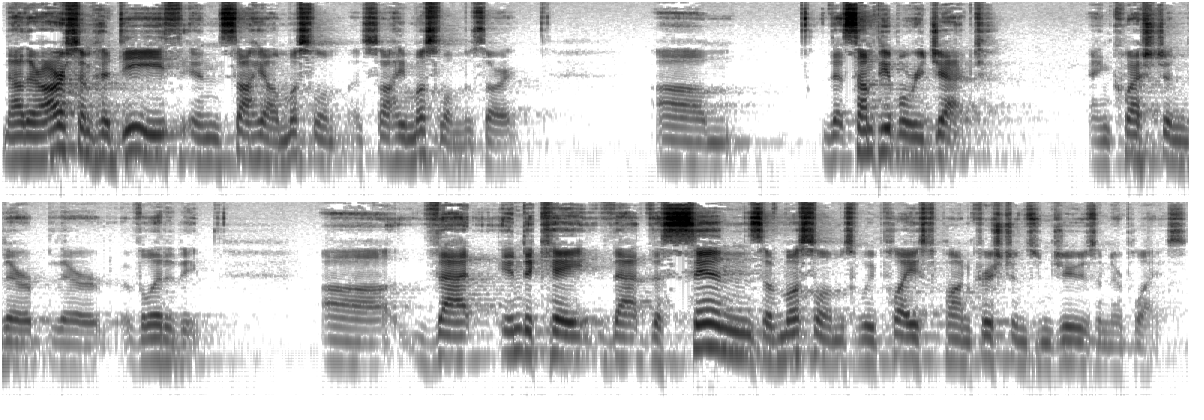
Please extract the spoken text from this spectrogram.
Now there are some hadith in Sahih Muslim, Sahih Muslim, sorry, um, that some people reject and question their, their validity. Uh, that indicate that the sins of Muslims will be placed upon Christians and Jews in their place.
